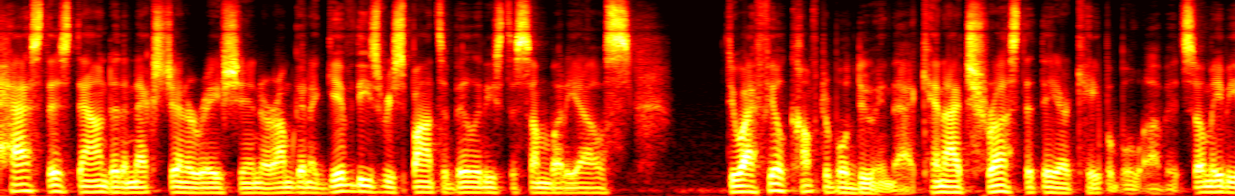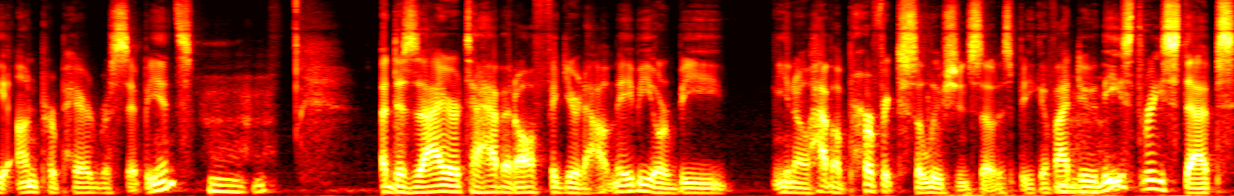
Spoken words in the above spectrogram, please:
pass this down to the next generation or I'm going to give these responsibilities to somebody else, do I feel comfortable doing that? Can I trust that they are capable of it? So maybe unprepared recipients, mm-hmm. a desire to have it all figured out, maybe, or be you know have a perfect solution so to speak if i do mm-hmm. these three steps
